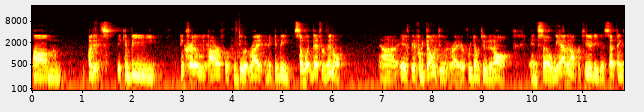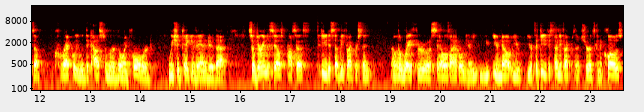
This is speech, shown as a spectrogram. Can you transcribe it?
Um, but it's it can be incredibly powerful if we do it right, and it can be somewhat detrimental uh, if, if we don't do it right or if we don't do it at all. And so we have an opportunity to set things up correctly with the customer going forward. We should take advantage of that. So during the sales process, 50 to 75 percent of the way through a sales cycle, you know, you, you know you, you're 50 to 75 percent sure it's going to close.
